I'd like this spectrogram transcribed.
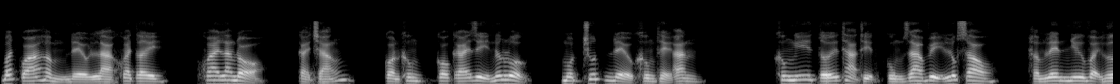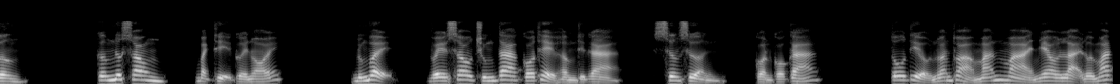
bất quá hầm đều là khoai tây, khoai lang đỏ, cải trắng, còn không có cái gì nước luộc, một chút đều không thể ăn. Không nghĩ tới thả thịt cùng gia vị lúc sau, hầm lên như vậy hương. Cơm nước xong, Bạch Thị cười nói. Đúng vậy, về sau chúng ta có thể hầm thịt gà, xương sườn, còn có cá. Tô Tiểu Loan thỏa mãn mà nheo lại đôi mắt.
